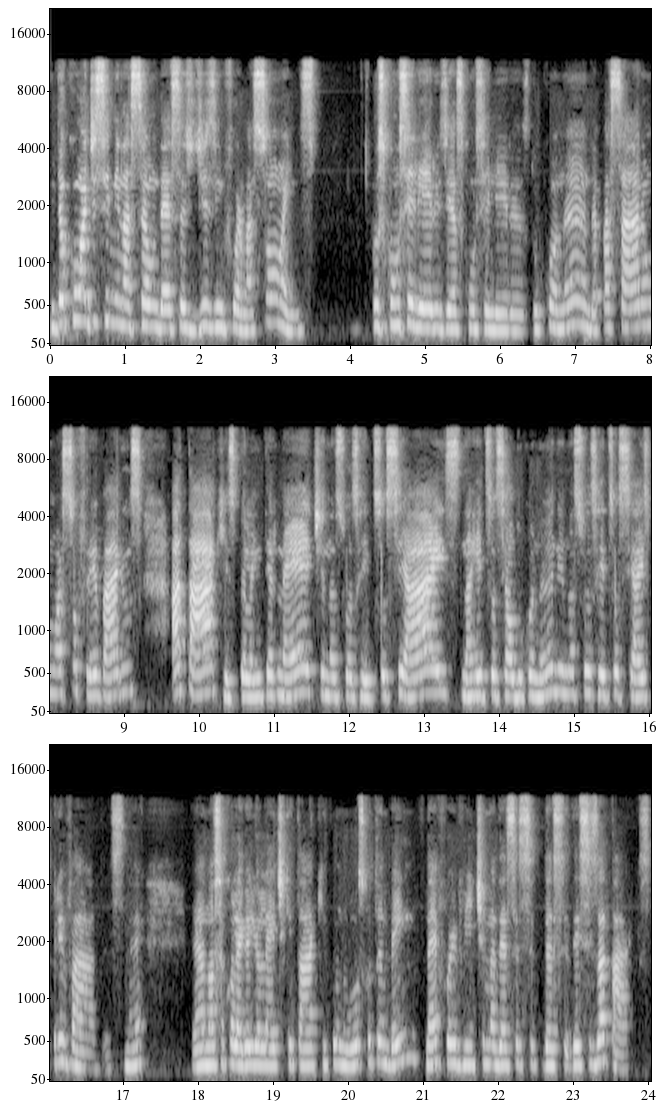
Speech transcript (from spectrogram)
Então, com a disseminação dessas desinformações, os conselheiros e as conselheiras do Conanda passaram a sofrer vários ataques pela internet, nas suas redes sociais, na rede social do Conanda e nas suas redes sociais privadas, né? A nossa colega Iolete, que está aqui conosco, também né, foi vítima dessas, desses ataques.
